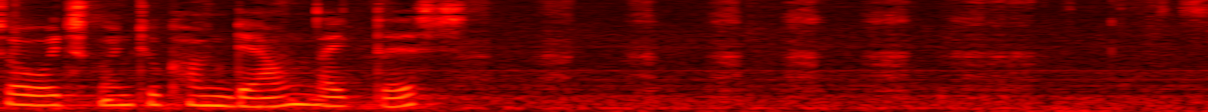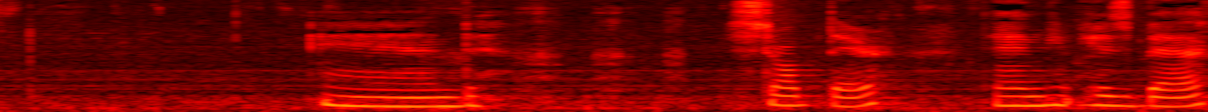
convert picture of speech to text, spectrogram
So it's going to come down like this. And stop there. And his back.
